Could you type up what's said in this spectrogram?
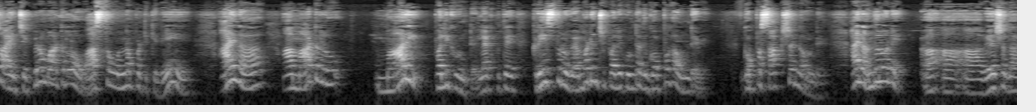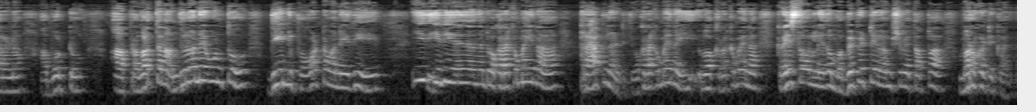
సో ఆయన చెప్పిన మాటల్లో వాస్తవం ఉన్నప్పటికీ ఆయన ఆ మాటలు మారి పలికి ఉంటే లేకపోతే క్రీస్తును వెంబడించి పలికి ఉంటే అది గొప్పగా ఉండేవి గొప్ప సాక్ష్యంగా ఉండేవి. ఆయన అందులోనే ఆ- ఆ వేషధారణ ఆ బొట్టు ఆ ప్రవర్తన అందులోనే ఉంటూ దీన్ని పొగట్టం అనేది ఇది ఇది ఏంటంటే ఒక రకమైన ట్రాప్ లాంటిది. ఒక రకమైన ఒక రకమైన క్రైస్తవులను ఏదో మభ్యపెట్టే అంశమే తప్ప మరొకటి కాదు.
